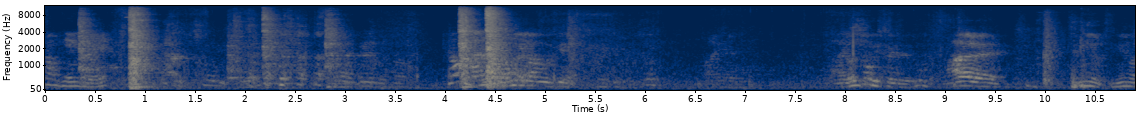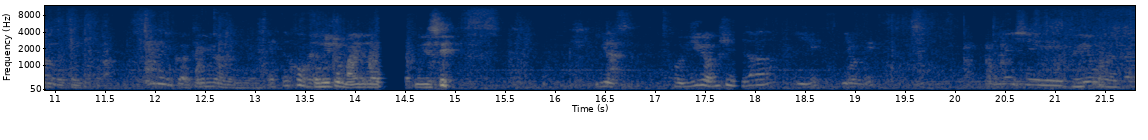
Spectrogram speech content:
형 비행기네. 형 나는 여기 하고 이렇게 아 있어야 되고 아 예. 등이 등이만 먹고 있어 그러니까 등이만 먹고 뜯고 돈이 좀 많이 들어 이지 이게 더 유료 훨씬 싸나? 이게 이런 게? 플래시 등이보다 싼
